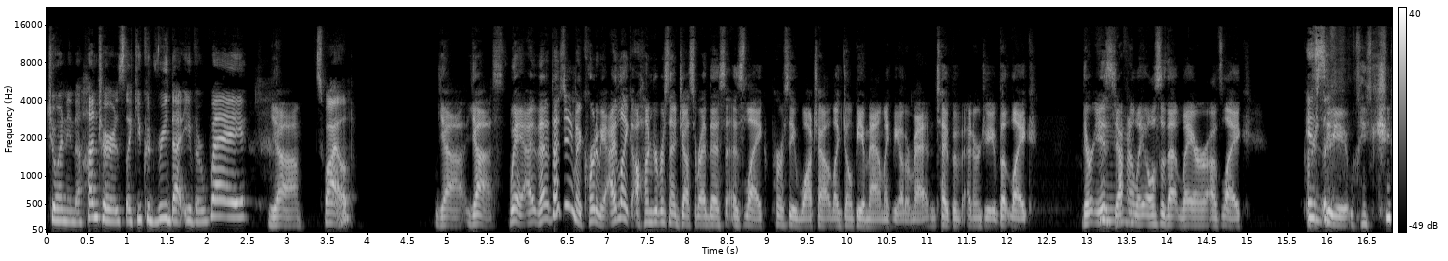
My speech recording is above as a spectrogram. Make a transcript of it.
joining the hunters. Like you could read that either way. yeah. It's wild. Yeah, yes. Wait, I, that, that didn't even occur to me. I like 100% just read this as like, Percy, watch out, like, don't be a man like the other men type of energy. But like, there is Mm. definitely also that layer of like, Is- Percy, like, do you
